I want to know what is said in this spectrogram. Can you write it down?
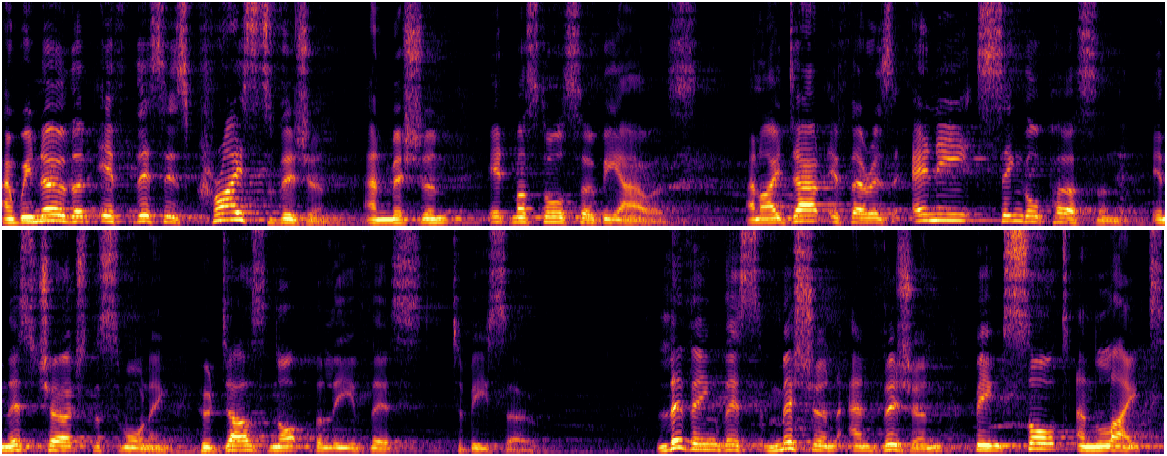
And we know that if this is Christ's vision and mission, it must also be ours. And I doubt if there is any single person in this church this morning who does not believe this to be so. Living this mission and vision, being salt and light,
